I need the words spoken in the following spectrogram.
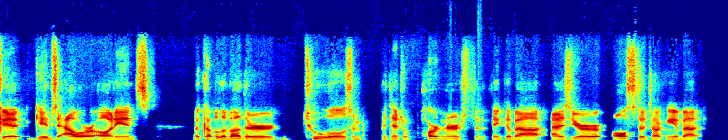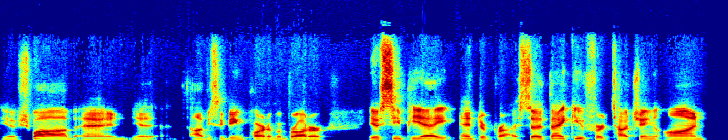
it gives our audience a couple of other tools and potential partners to think about as you're also talking about you know Schwab and you know, obviously being part of a broader you know, CPA enterprise. So thank you for touching on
